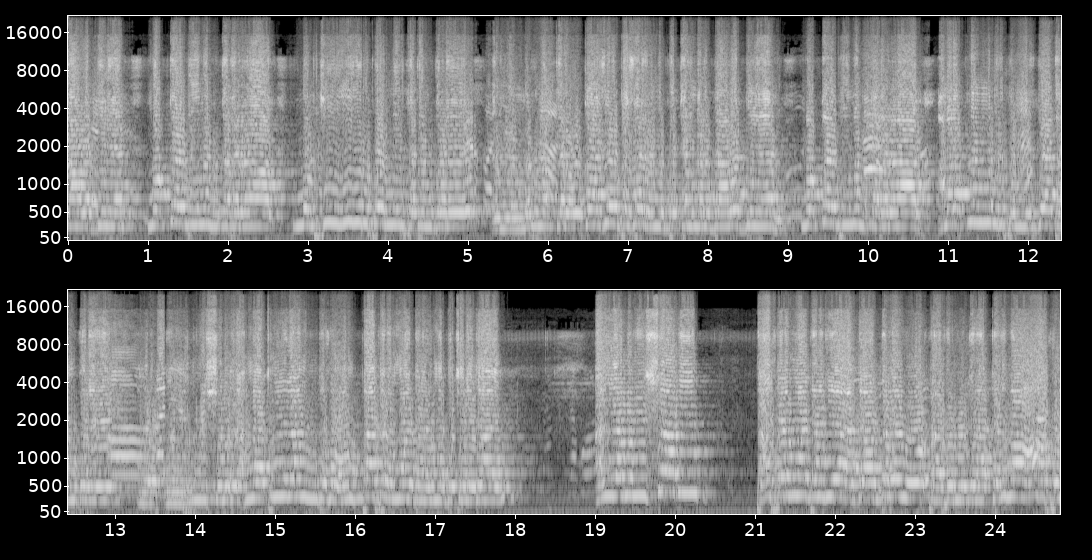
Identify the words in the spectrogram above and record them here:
দাওয়াত দিলেন, মক্কার নবজির উপর নির্যাতন করে মক্কার ওকাজের বাজারের মধ্যে দাওয়াত দিলেন। মক্কার আমার আপনার নবীর উপর নির্যাতন করে, আমার আপনার নবী বিশ্বনবী রহমাতুল্লাহ যখন ময়দানের মধ্যে চলে যায় নবী সাহিব তাদের ময়দানে গিয়ে দেবেন ও তাদের লোকেরা কালিমা পর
